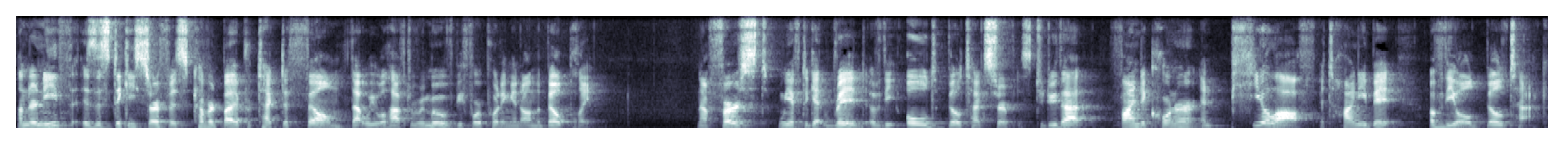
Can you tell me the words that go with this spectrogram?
Underneath is a sticky surface covered by a protective film that we will have to remove before putting it on the build plate. Now first, we have to get rid of the old BuildTak surface. To do that, find a corner and peel off a tiny bit of the old BuildTak.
